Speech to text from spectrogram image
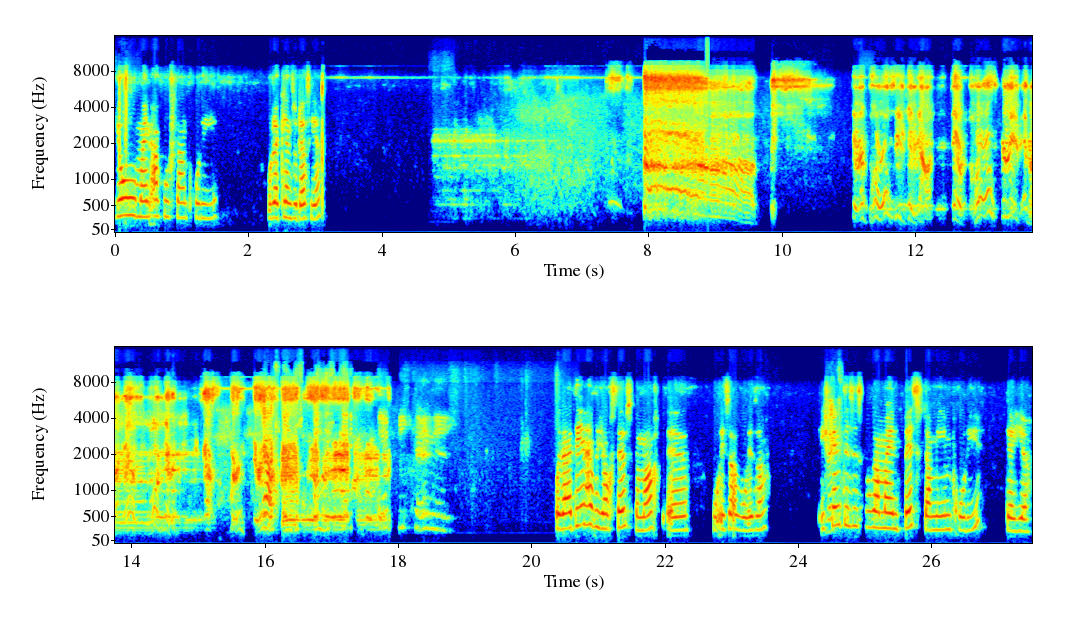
Jo, mein Akkustand, Brudi. Oder kennst du das hier? Der Profi, Digga. Der Profi ist immer erst Runde. Ja, kenne ich. Kenn ich, kenn ich. Oder den habe ich auch selbst gemacht. Äh, wo ist er? Wo ist er? Ich finde, das ist sogar mein bester Meme, Brudi. Der hier.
